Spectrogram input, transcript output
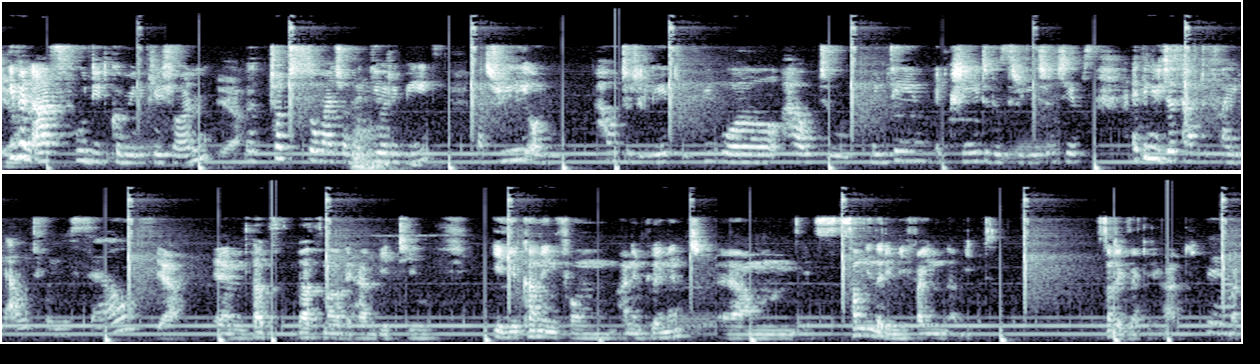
Yeah. Even us who did communication, Yeah. we're taught so much on the theory bit, but really on how to relate with people, how to maintain and create those relationships. I think you just have to find out for yourself. Yeah, and that's that's now the habit. You, if you're coming from unemployment, um, it's something that you may find a bit. It's not exactly hard, but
